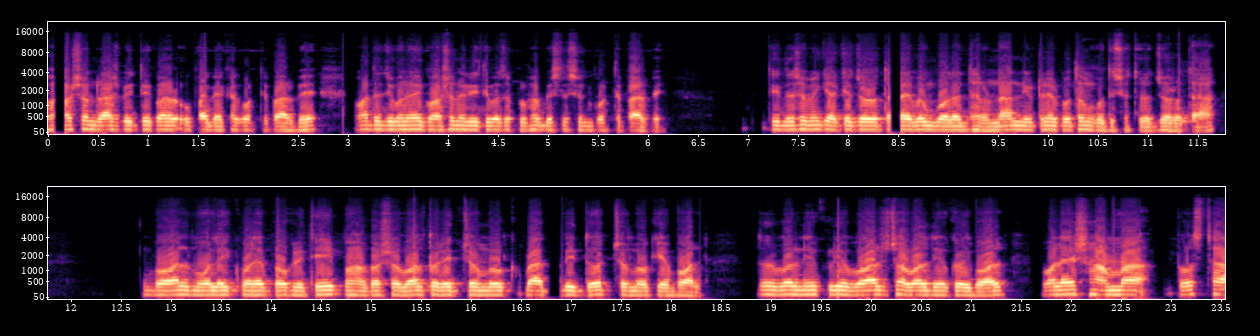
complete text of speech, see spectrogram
ঘর্ষণ হ্রাস বৃদ্ধি করার উপায় ব্যাখ্যা করতে পারবে, আমাদের জীবনে ঘর্ষণের ইতিবাচক প্রভাব বিশ্লেষণ করতে পারবে। তিন দশমিক একে জড়তা এবং বলের ধারণা নিউটনের প্রথম গতিসূত্র জড়তা। বল মৌলিক বলের প্রকৃতি, মহাকর্ষ বল, তড়িৎ চৌম্বক বা বিদ্যুৎ চৌম্বকীয় বল, দুর্বল নিউক্লিয় বল, সবল নিউক্লিয় বল, বলের সাম্যাবস্থা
